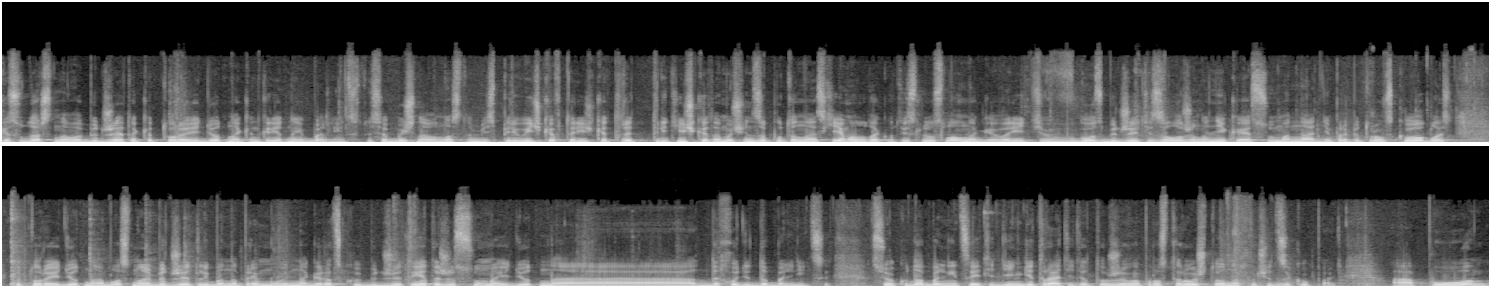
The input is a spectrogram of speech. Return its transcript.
государственного бюджета, которая идет на конкретные больницы. То есть обычно у нас там есть первичка, вторичка, тре- третичка, там очень запутанная схема, ну так вот, если условно говорить, в госбюджете заложена некая сумма на Днепропетровскую область, которая идет на областной бюджет, либо напрямую на городской бюджет, и эта же сумма идет на, доходит до больницы. Все, куда больница эти деньги тратить, это уже вопрос второй, что она хочет закупать. А по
